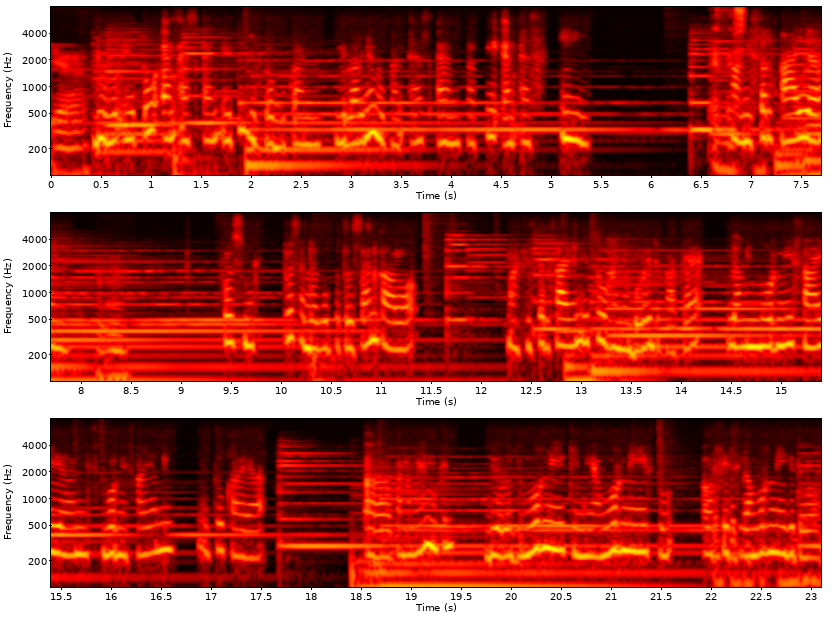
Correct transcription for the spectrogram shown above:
Ya. dulu itu MSN itu juga bukan gelarnya bukan SM tapi MSI MS. Magister Science Mhm. terus terus ada keputusan kalau Magister Science itu hanya boleh dipakai yang murni science. Murni science itu kayak eh, apa namanya mungkin biologi murni kimia murni eh, fisika murni gitu loh.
